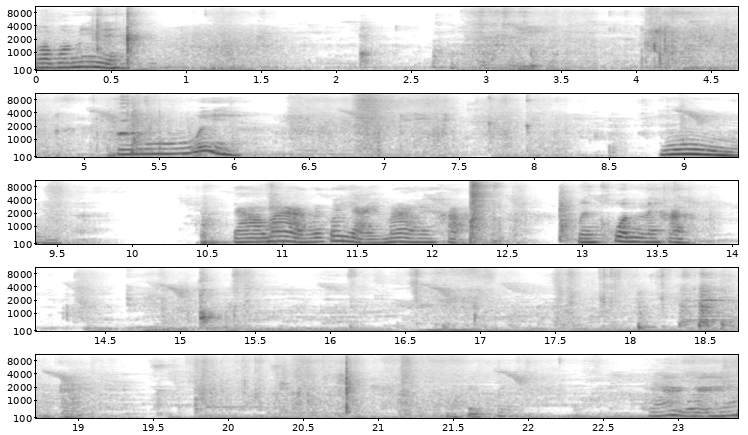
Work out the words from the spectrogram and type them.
ว่บ่มีเลยอุ้ยอืมยาวมากแล้วก็ใหญ่มากเลยค่ะ เหมือนคนเลยค่ะ น้ำหัวเนี่ย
